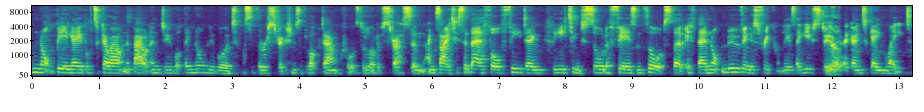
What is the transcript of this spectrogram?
not being able to go out and about and do what they normally would of the restrictions of lockdown caused a lot of stress and anxiety. So, therefore, feeding the eating disorder fears and thoughts that if they're not moving as frequently as they used to, yeah. they're going to gain weight.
